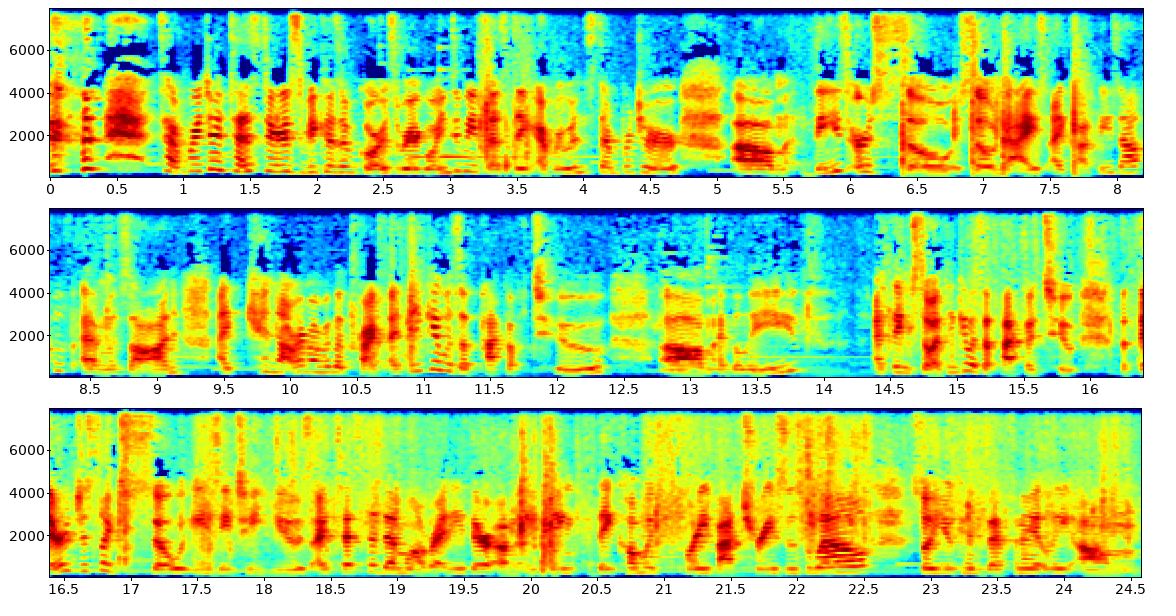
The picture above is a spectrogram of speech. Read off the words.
temperature testers because of course we're going to be testing everyone's temperature um these are so so nice i got these off of amazon i cannot remember the price i think it was a pack of two um i believe I think so. I think it was a pack of two. But they're just like so easy to use. I tested them already. They're amazing. They come with free batteries as well. So you can definitely um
